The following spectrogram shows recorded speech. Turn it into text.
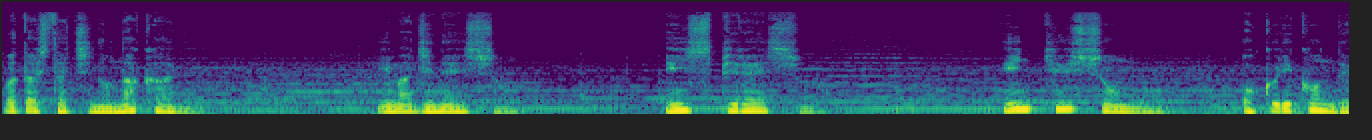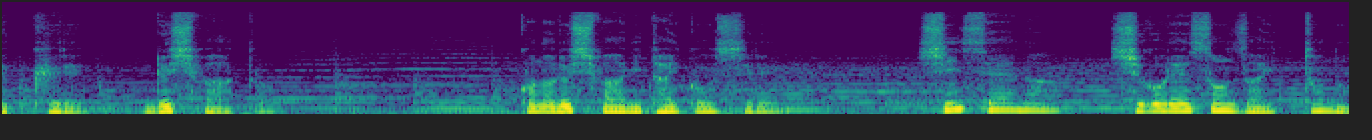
私たちの中にイマジネーションインスピレーションインテューションを送り込んでくるルシファーとこのルシファーに対抗する神聖な守護霊存在との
